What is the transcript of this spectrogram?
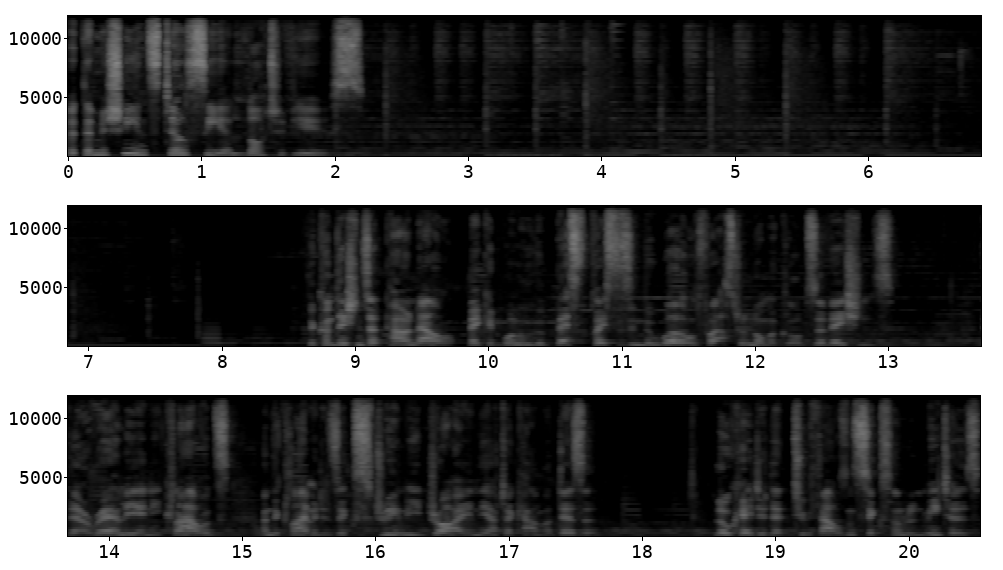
but the machines still see a lot of use. The conditions at Paranal make it one of the best places in the world for astronomical observations. There are rarely any clouds, and the climate is extremely dry in the Atacama Desert. Located at 2,600 meters,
